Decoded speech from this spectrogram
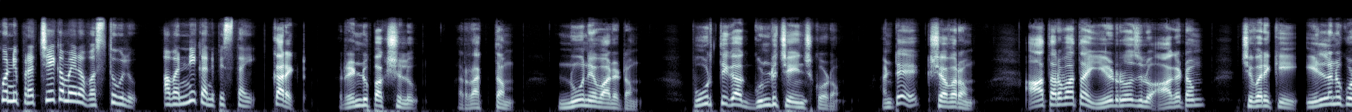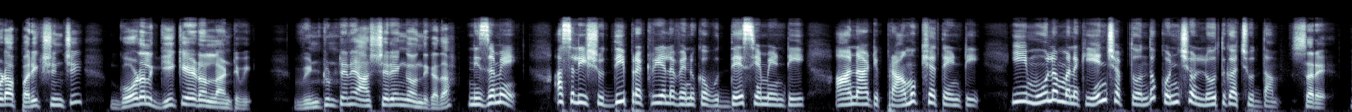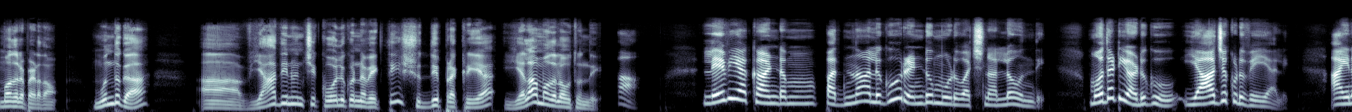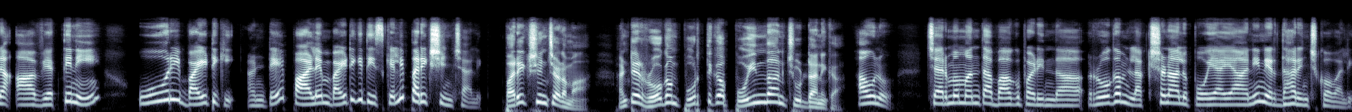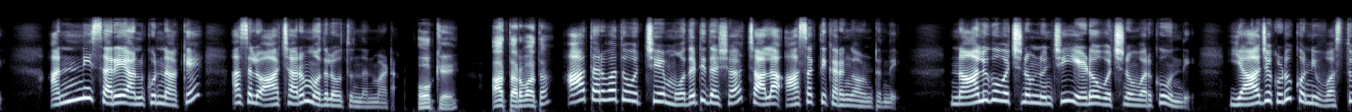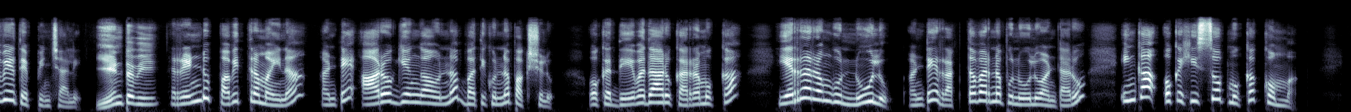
కొన్ని ప్రత్యేకమైన వస్తువులు అవన్నీ కనిపిస్తాయి. కరెక్ట్. రెండు పక్షులు రక్తం నూనె వాడటం పూర్తిగా గుండు చేయించుకోవడం అంటే క్షవరం. ఆ తర్వాత ఏడు రోజులు ఆగటం చివరికి ఇళ్ళను కూడా పరీక్షించి గోడలు గీకేయడం లాంటివి. వింటుంటేనే ఆశ్చర్యంగా ఉంది కదా? నిజమే. అసలీ శుద్ధి ప్రక్రియల వెనుక ఉద్దేశ్యమేంటి? ఆనాటి ప్రాముఖ్యతేంటి? ఈ మూలం మనకి ఏం చెప్తోందో కొంచెం లోతుగా చూద్దాం. సరే మొదలు పెడదాం. ముందుగా ఆ వ్యాధి నుంచి కోలుకున్న వ్యక్తి శుద్ధి ప్రక్రియ ఎలా మొదలవుతుంది? లేవియాకాండం పద్నాలుగు రెండు మూడు వచనాల్లో ఉంది. మొదటి అడుగు యాజకుడు వేయాలి. ఆయన ఆ వ్యక్తిని ఊరి బయటికి అంటే పాళెం బయటికి తీసుకెళ్ళి పరీక్షించాలి. పరీక్షించడమా? అంటే రోగం పూర్తిగా పోయిందా అని చూడ్డానికా? అవును. చర్మమంతా బాగుపడిందా రోగం లక్షణాలు పోయాయా అని నిర్ధారించుకోవాలి. అన్నీ సరే అనుకున్నాకే అసలు ఆచారం మొదలవుతుందన్నమాట. ఓకే. ఆ తర్వాత? ఆ తర్వాత వచ్చే మొదటి దశ చాలా ఆసక్తికరంగా ఉంటుంది. నాలుగో వచనం నుంచి ఏడో వచనం వరకు ఉంది. యాజకుడు కొన్ని వస్తువే తెప్పించాలి. ఏంటవి? రెండు పవిత్రమైన అంటే ఆరోగ్యంగా ఉన్న బతికున్న పక్షులు. ఒక దేవదారు కర్రముక్క ఎర్ర రంగు నూలు అంటే రక్తవర్ణపు నూలు అంటారు. ఇంకా ఒక హిస్సోప్ ముక్క కొమ్మ.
